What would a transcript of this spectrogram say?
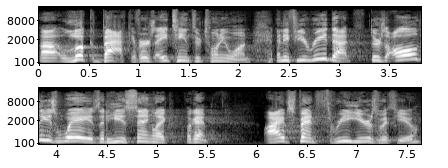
uh, look back, verse 18 through 21. And if you read that, there's all these ways that he is saying, like, okay, I've spent three years with you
